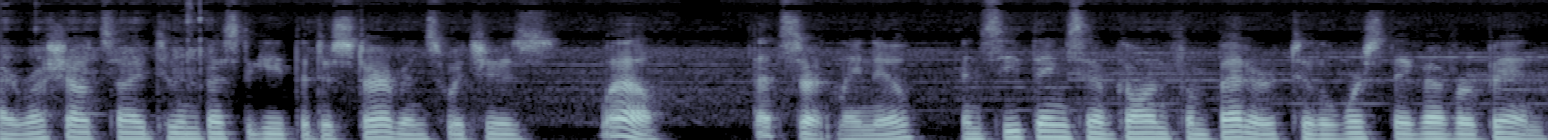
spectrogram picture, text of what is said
I rush outside to investigate the disturbance, which is well, that's certainly new, and see things have gone from better to the worst they've ever been.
